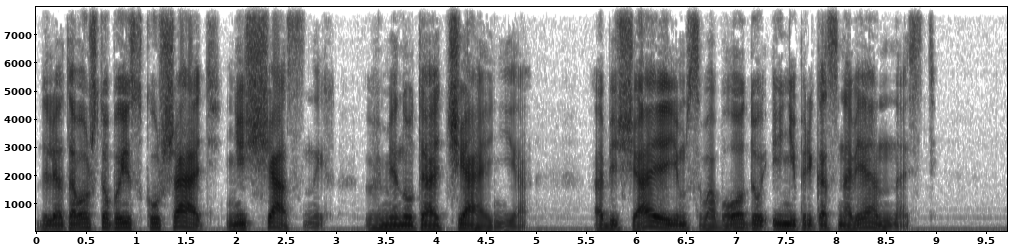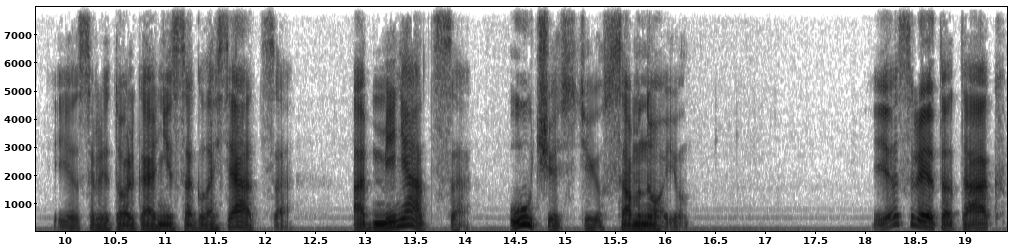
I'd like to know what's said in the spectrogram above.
для того, чтобы искушать несчастных в минуты отчаяния, обещая им свободу и неприкосновенность, если только они согласятся обменяться участью со мною. Если это так,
